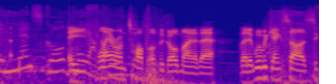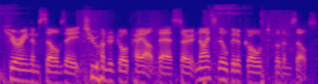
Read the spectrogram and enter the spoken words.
Immense gold a flare on top of the gold miner there. But it will be Gankstars securing themselves a 200 gold payout there, so nice little bit of gold for themselves.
